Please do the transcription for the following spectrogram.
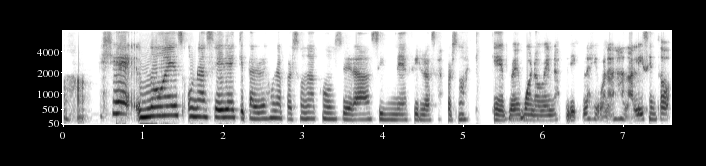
ajá. Es que no es una serie que tal vez una persona considerada cinéfilo, esas personas que, bueno, ven las películas y bueno, las analicen todo,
